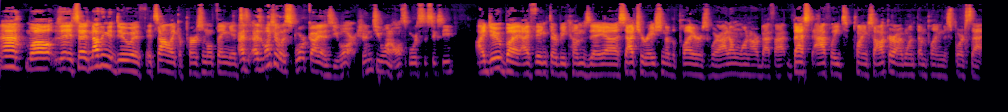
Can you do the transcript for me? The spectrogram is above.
Ah, well, it says nothing to do with. It's not like a personal thing. It's As as much of a sport guy as you are, shouldn't you want all sports to succeed? I do, but I think there becomes a uh, saturation of the players where I don't want our best athletes playing soccer. I want them playing the sports that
